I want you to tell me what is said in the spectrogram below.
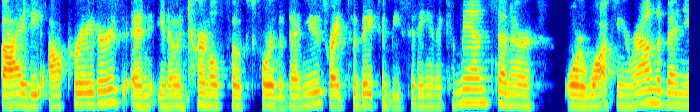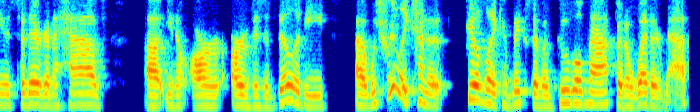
by the operators and you know internal folks for the venues, right? So they could be sitting in a command center or walking around the venue, so they're going to have uh, you know our our visibility uh, which really kind of feels like a mix of a google map and a weather map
